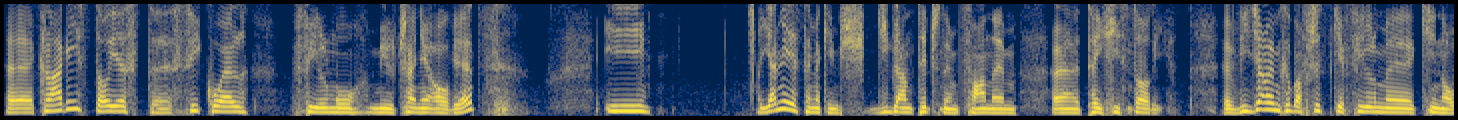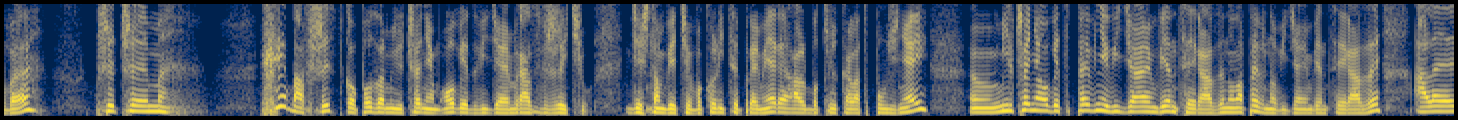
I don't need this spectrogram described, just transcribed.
E, Clarice to jest sequel filmu Milczenie owiec i ja nie jestem jakimś gigantycznym fanem e, tej historii. Widziałem chyba wszystkie filmy kinowe, przy czym chyba wszystko poza milczeniem owiec widziałem raz w życiu. Gdzieś tam, wiecie, w okolicy premiery albo kilka lat później. Milczenie owiec pewnie widziałem więcej razy, no na pewno widziałem więcej razy, ale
